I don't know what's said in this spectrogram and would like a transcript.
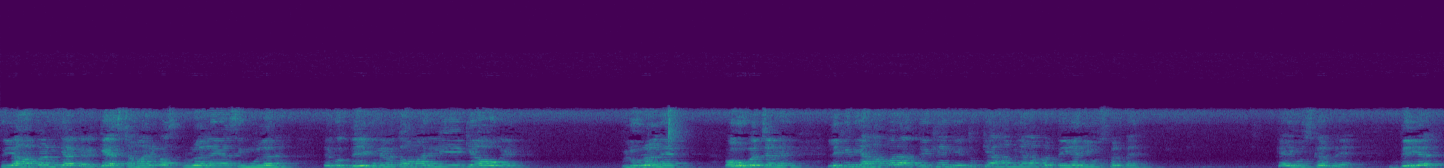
तो यहाँ पर हम क्या करें? गेस्ट हमारे पास प्लूरल है या सिंगुलर है? देखो, देखने में तो हमारे लिए क्या हो गए? प्लूरल है, बहुवचन है। लेकिन यहाँ पर आप देखेंगे तो क्या हम यहाँ पर देयर यूज़ करते हैं? क्या यूज़ करते हैं? देयर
